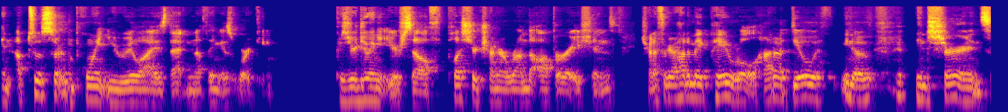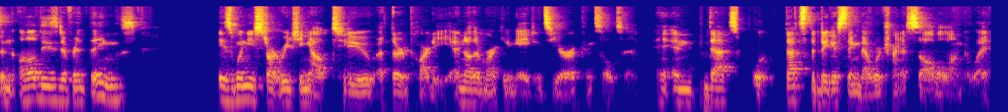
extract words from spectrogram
And up to a certain point, you realize that nothing is working because you're doing it yourself. Plus, you're trying to run the operations, trying to figure out how to make payroll, how to deal with you know insurance, and all these different things. Is when you start reaching out to a third party, another marketing agency or a consultant, and, and that's that's the biggest thing that we're trying to solve along the way.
